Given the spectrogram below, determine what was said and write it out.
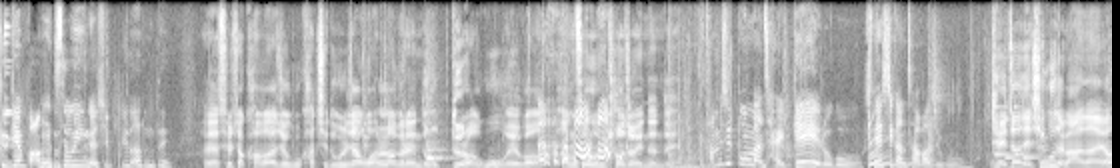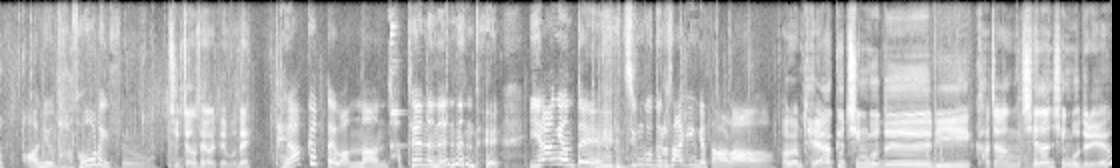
그게 방송인가 싶긴 한데 내가 슬쩍 가가지고 같이 놀자고 하려 그랬는데 없더라고 애가 방송은 켜져 있는데 30분만 잘게 이러고 3시간 자가지고 대전에 친구들 많아요? 아니요 다 서울에 있어요 직장생활 때문에? 대학교 때 만난 자퇴는 했는데 1학년 때 친구들을 사귄 게 다라 아 그럼 대학교 친구들이 가장 친한 친구들이에요?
